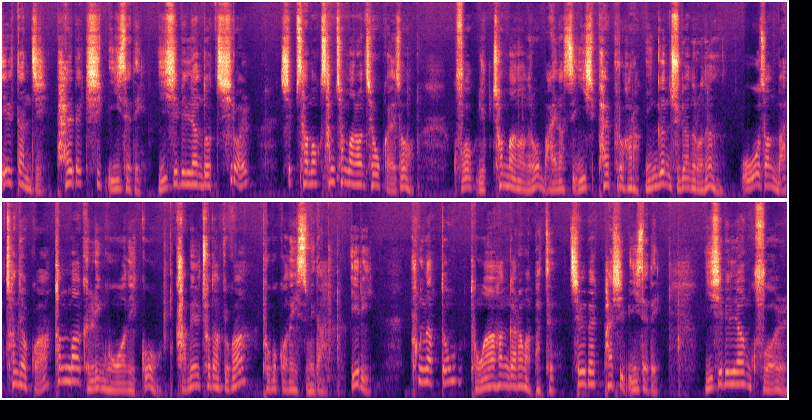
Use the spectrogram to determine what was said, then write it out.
1단지 812세대 21년도 7월 13억 3천만 원 최고가에서 9억 6천만 원으로 마이너스 28% 하락. 인근 주변으로는 5호선 마천역과 천마 근린공원이 있고 가밀초등학교가 도보권에 있습니다. 1위 풍납동 동아한가람 아파트 782세대 21년 9월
